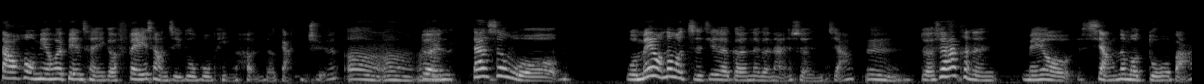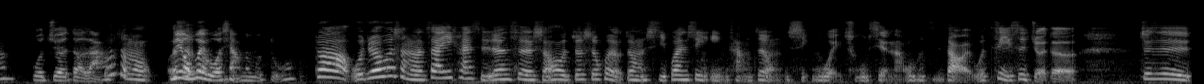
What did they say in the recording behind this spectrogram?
到后面会变成一个非常极度不平衡的感觉。嗯嗯，嗯对，但是我我没有那么直接的跟那个男生讲，嗯，对，所以他可能没有想那么多吧，我觉得啦，为什么没有为我想那么多。对啊，我觉得为什么在一开始认识的时候，就是会有这种习惯性隐藏这种行为出现啊？我不知道哎、我自己是觉得，就是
